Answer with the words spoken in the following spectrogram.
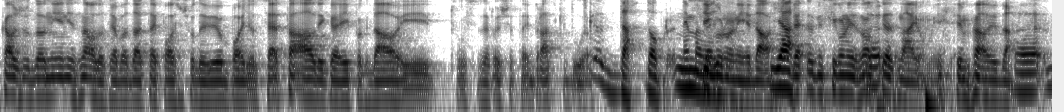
kažu da nije ni znao da treba da taj posljednji šut da je bio bolji od seta, ali ga je ipak dao i tu se završio taj bratski duel. Da, dobro, nema Sigurno veze. nije dao, Jasno. sve, sigurno nije znao, sve znaju, mislim, ali da. Uh,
